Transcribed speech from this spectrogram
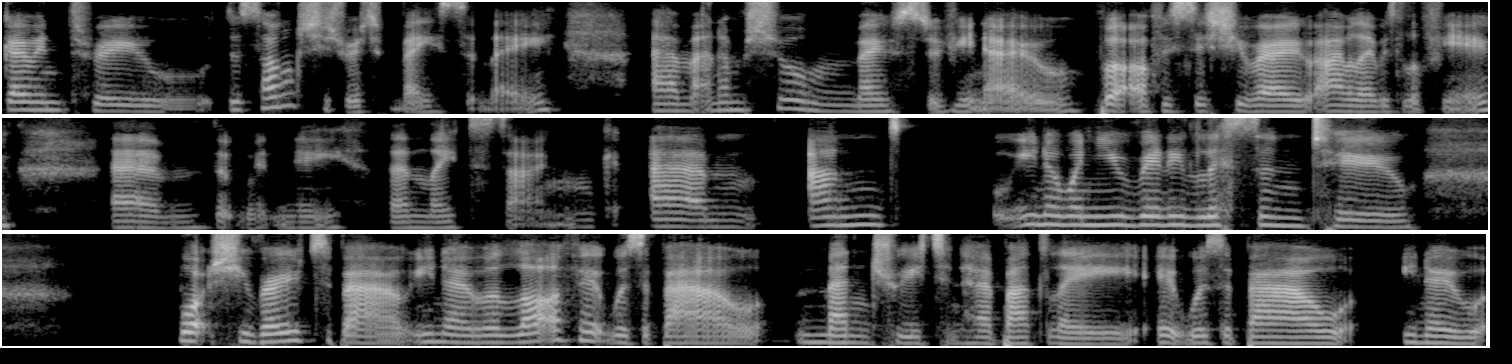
going through the songs she's written, basically. Um, and I'm sure most of you know, but obviously she wrote I Will Always Love You, um, that Whitney then later sang. Um, and, you know, when you really listen to what she wrote about, you know, a lot of it was about men treating her badly. It was about, you know,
